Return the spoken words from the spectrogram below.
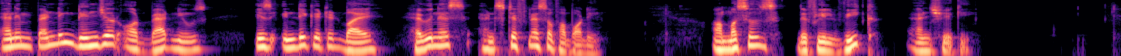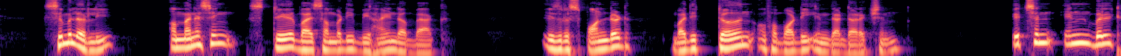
an impending danger or bad news is indicated by heaviness and stiffness of our body. Our muscles they feel weak and shaky. Similarly, a menacing stare by somebody behind our back is responded by the turn of a body in that direction. It's an inbuilt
